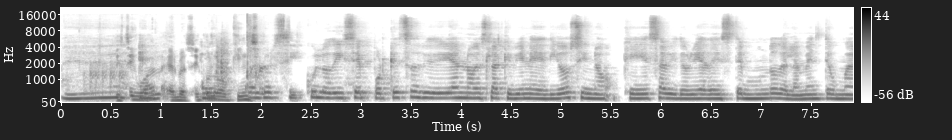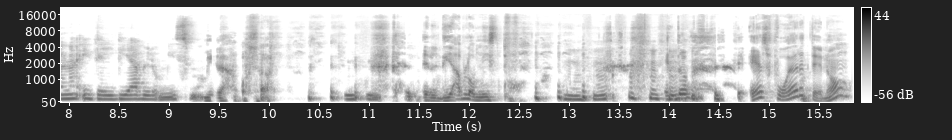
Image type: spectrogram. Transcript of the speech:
Ah, ¿Viste igual el, versículo 15? El versículo dice, porque esa sabiduría no es la que viene de Dios, sino que es sabiduría de este mundo, de la mente humana y del diablo mismo. Mira, o sea, el diablo mismo. Entonces, es fuerte, ¿no?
